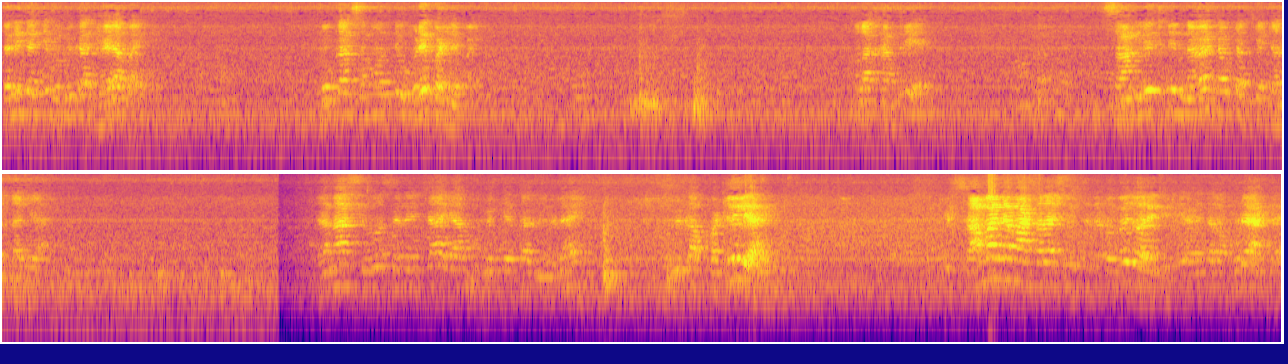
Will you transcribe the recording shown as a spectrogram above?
त्यांनी त्यांची भूमिका घ्यायला पाहिजे. लोकांसमोर ते उघडे पडले पाहिजे. मला खात्री आहे सांगलीतली नव्याण्णव टक्के जनता जी आहे त्यांना शिवसेनेच्या या भूमिकेचा निर्णय भूमिका पडलेली आहे. की सामान्य माणसाला शिवसेनेने उमेदवारी दिली आणि त्याला पुढे आणलंय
